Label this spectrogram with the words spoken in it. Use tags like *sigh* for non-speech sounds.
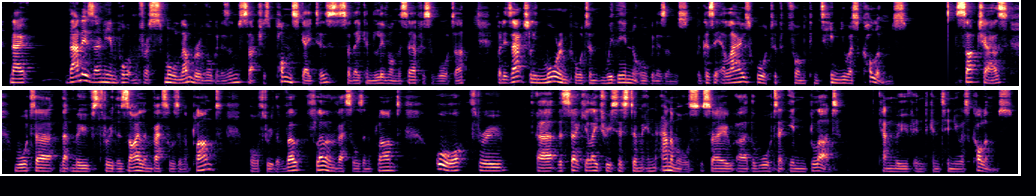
Now, that is only important for a small number of organisms, such as pond skaters, so they can live on the surface of water, but it's actually more important within organisms because it allows water to form continuous columns, such as water that moves through the xylem vessels in a plant, or through the phloem vessels in a plant, or through uh, the circulatory system in animals, so uh, the water in blood can move in continuous columns.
